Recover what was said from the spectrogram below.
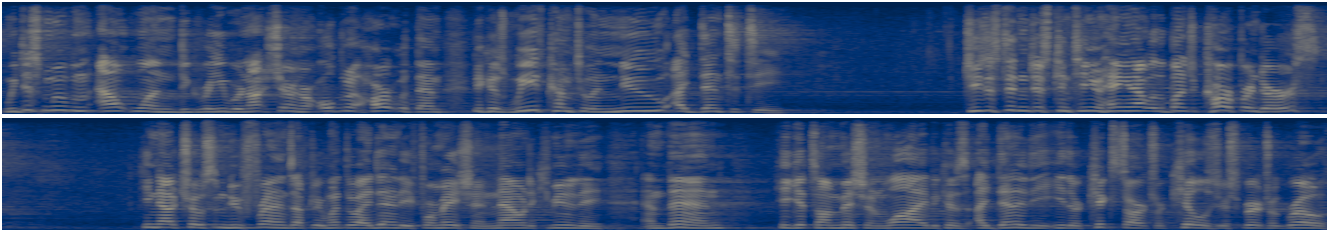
We just move them out one degree. We're not sharing our ultimate heart with them because we've come to a new identity. Jesus didn't just continue hanging out with a bunch of carpenters. He now chose some new friends after he went through identity formation, now into community. And then he gets on mission. Why? Because identity either kickstarts or kills your spiritual growth.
